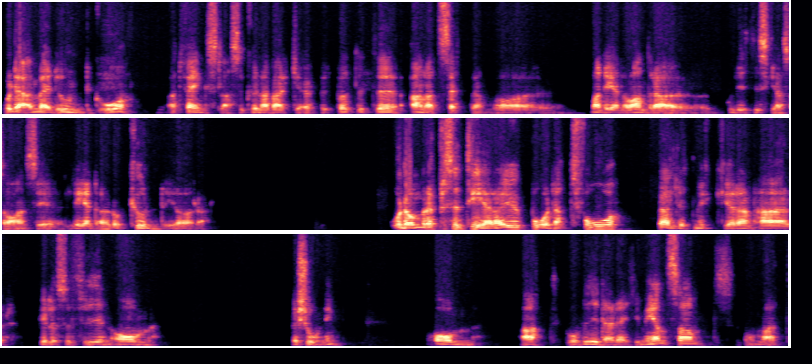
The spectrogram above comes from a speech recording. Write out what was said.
och därmed undgå att fängslas och kunna verka öppet på ett lite annat sätt än vad Mandela och andra politiska ANC-ledare då kunde göra. Och de representerar ju båda två väldigt mycket den här filosofin om försoning. Om att gå vidare gemensamt, om att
